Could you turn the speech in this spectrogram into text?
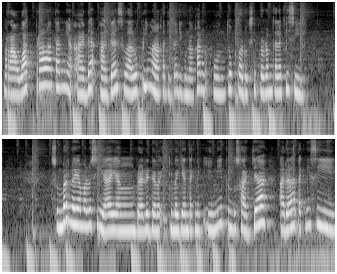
merawat peralatan yang ada agar selalu prima ketika digunakan untuk produksi program televisi. Sumber daya manusia yang berada di bagian teknik ini tentu saja adalah teknisi,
